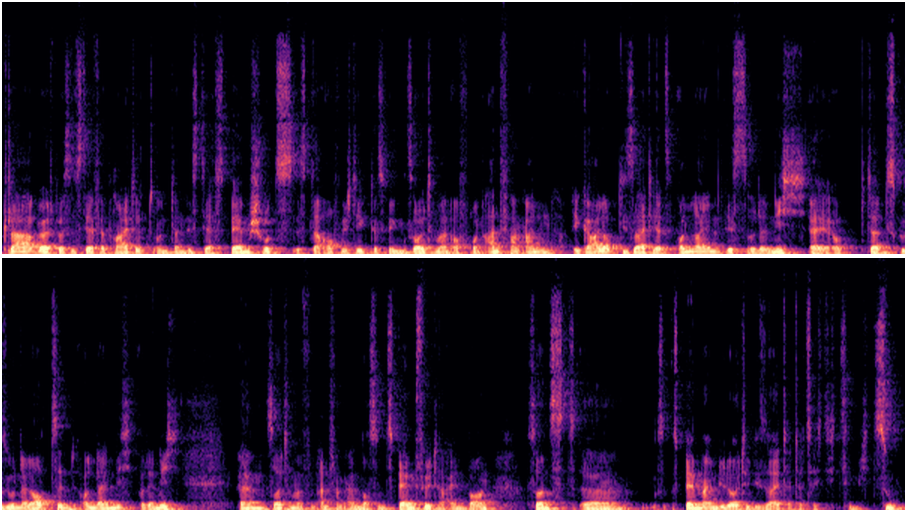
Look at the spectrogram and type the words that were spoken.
klar, WordPress ist sehr verbreitet und dann ist der Spam-Schutz ist da auch wichtig. Deswegen sollte man auch von Anfang an, egal ob die Seite jetzt online ist oder nicht, äh, ob da Diskussionen erlaubt sind, online nicht oder nicht, ähm, sollte man von Anfang an noch so einen Spam-Filter einbauen. Sonst äh, spammen einem die Leute die Seite tatsächlich ziemlich zu.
